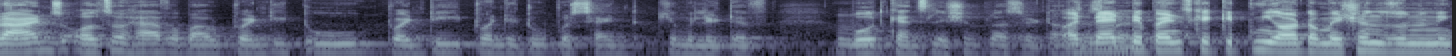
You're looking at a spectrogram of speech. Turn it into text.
brands also have about 22 20 22% cumulative hmm. both cancellation plus returns but that well. depends कि कितनी automations उन्होंने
